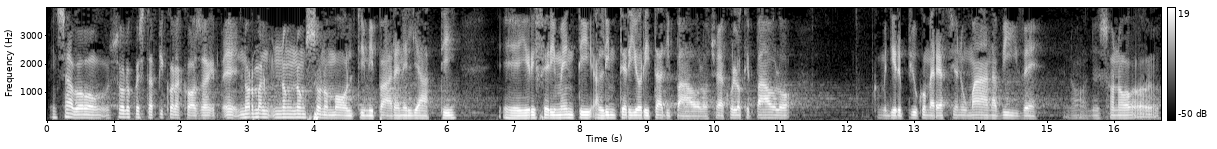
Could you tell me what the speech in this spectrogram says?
Pensavo solo questa piccola cosa, eh, normal, non, non, sono molti, mi pare, negli atti eh, i riferimenti all'interiorità di Paolo, cioè a quello che Paolo come dire, più come reazione umana, vive, no? sono,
